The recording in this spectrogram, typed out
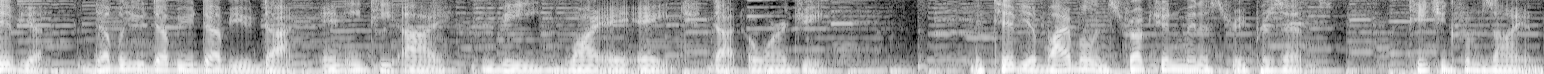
Netivyah, www.netivyah.org. Netivyah Bible Instruction Ministry presents Teaching from Zion,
